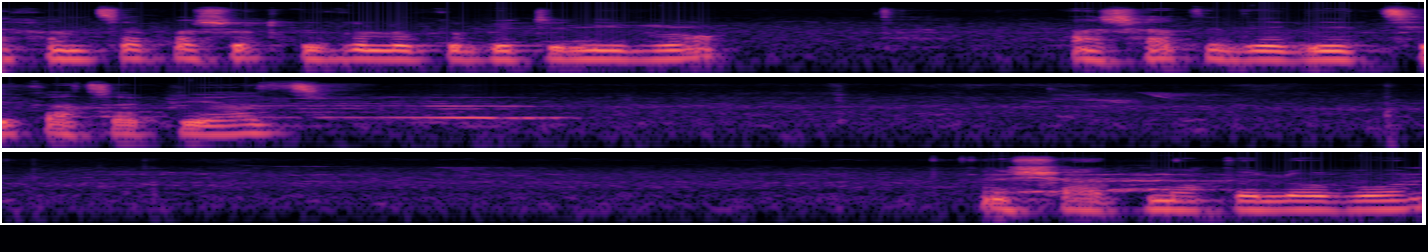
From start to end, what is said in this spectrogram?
এখন চাপা শুটকিগুলোকে বেটে নিব। আর সাথে দিয়ে দিচ্ছি কাঁচা পেঁয়াজ। স্বাদ মতো লবণ।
